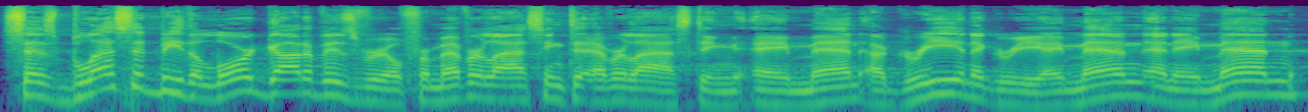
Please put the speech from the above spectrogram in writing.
says, Blessed be the Lord God of Israel from everlasting to everlasting. Amen. Agree and agree. Amen and amen.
